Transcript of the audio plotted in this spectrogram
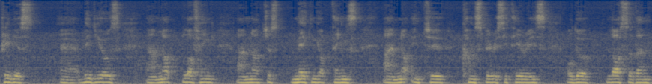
previous videos. I'm not bluffing. I'm not just making up things. I'm not into conspiracy theories, although lots of them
